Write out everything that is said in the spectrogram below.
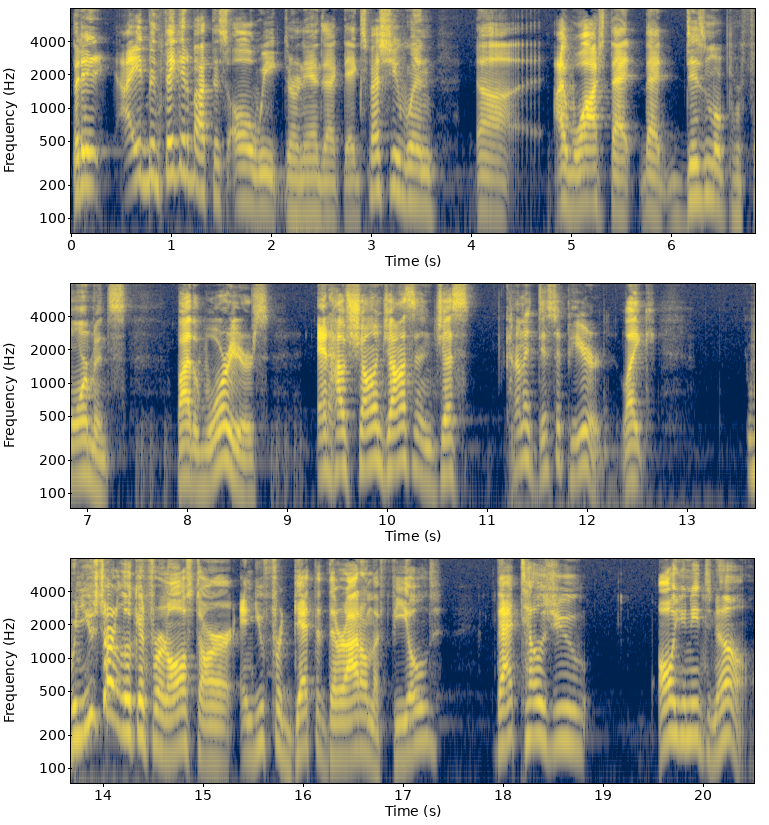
But it, I had been thinking about this all week during Anzac Day, especially when uh, I watched that that dismal performance by the Warriors and how Shaun Johnson just kind of disappeared. Like when you start looking for an all star and you forget that they're out on the field, that tells you all you need to know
